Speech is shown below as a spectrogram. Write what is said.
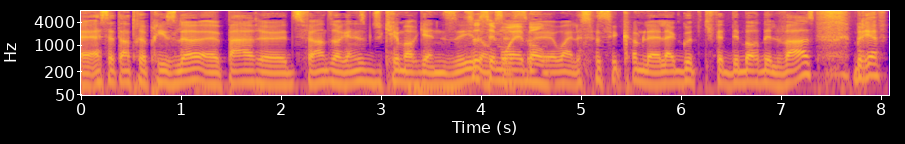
euh, à cette entreprise là par euh, différents organismes du crime organisé. Ça, c'est moins bon. Ouais, là ça c'est comme la, la goutte qui fait déborder le vase. Bref,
